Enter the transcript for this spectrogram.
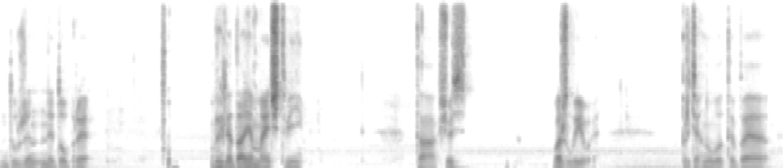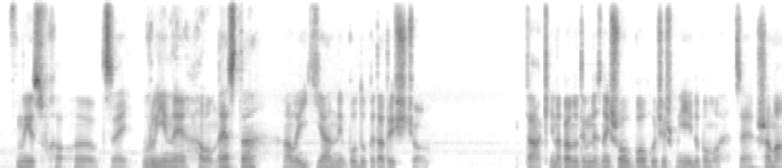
дуже недобре виглядає меч твій. Так, щось важливе. Притягнуло тебе вниз в, е, в цей в руїни Халовнеста, але я не буду питати, що. Так, і напевно ти мене знайшов, бо хочеш моєї допомоги. Це шама.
